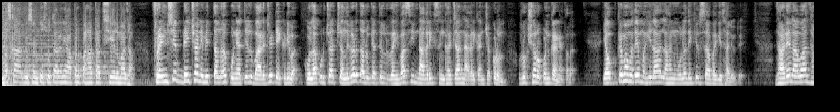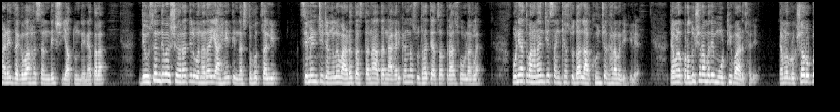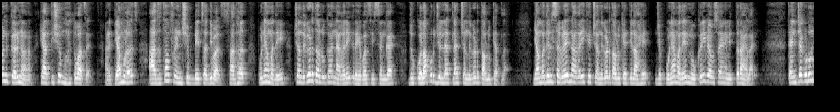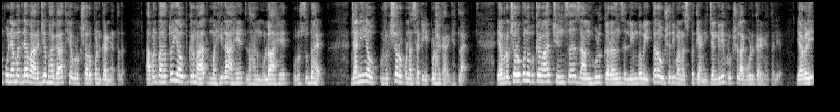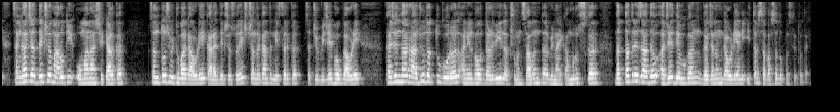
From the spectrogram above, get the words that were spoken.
नमस्कार मी संतोष सुतार आणि आपण पाहतात सीएल माझा. फ्रेंडशिप डेच्या निमित्तानं पुण्यातील वारजे टेकडीवर कोल्हापूरच्या चंदगड तालुक्यातील रहिवासी नागरिक संघाच्या नागरिकांच्याकडून वृक्षारोपण करण्यात आलं. या उपक्रमामध्ये महिला लहान मुलं देखील सहभागी झाले होते. झाडे लावा झाडे जगवा हा संदेश यातून देण्यात आला. दिवसेंदिवस शहरातील वनराई आहे ती नष्ट होत चालली आहे. सिमेंटची जंगलं वाढत असताना आता नागरिकांना सुद्धा त्याचा त्रास होऊ लागलाय. पुण्यात वाहनांची संख्या सुद्धा लाखोंच्या घरामध्ये गेली आहे. त्यामुळे प्रदूषणामध्ये मोठी वाढ झाली त्यामुळे वृक्षारोपण करणं हे अतिशय महत्वाचं आहे. आणि त्यामुळंच आजचा फ्रेंडशिप डेचा दिवस साधत पुण्यामध्ये चंदगड तालुका नागरिक रहिवासी संघ आहे जो कोल्हापूर जिल्ह्यातल्या चंदगड तालुक्यातला यामधील सगळे नागरिक हे चंदगड तालुक्यातील आहेत जे पुण्यामध्ये नोकरी व्यवसायानिमित्त राहिला आहेत त्यांच्याकडून पुण्यामधल्या वारजे भागात हे वृक्षारोपण करण्यात आलं. आपण पाहतो या उपक्रमात महिला आहेत लहान मुलं आहेत पुरुष सुद्धा आहेत ज्यांनी या वृक्षारोपणासाठी पुढाकार घेतलाय या वृक्षारोपण उपक्रमात चिंच जांभूळ करंज लिंब व इतर औषधी वनस्पती आणि जंगली वृक्ष लागवड करण्यात आली आहे. यावेळी संघाचे अध्यक्ष मारुती ओमाना शिटाळकर संतोष विठोबा गावडे कार्याध्यक्ष सुरेश चंद्रकांत नेसरकर सचिव विजयभाऊ गावडे खजिनदार राजू दत्तू गोरल अनिल भाऊ दळवी लक्ष्मण सावंत विनायक अमृतकर दत्तात्रय जाधव अजय देवगण गजानन गावडे आणि इतर सभासद उपस्थित होते.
